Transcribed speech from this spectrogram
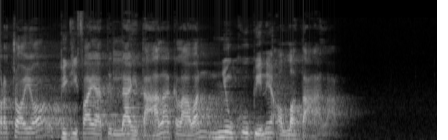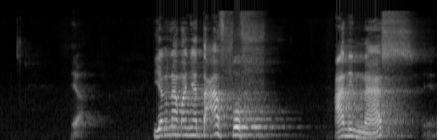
percaya bikifayatillahi taala kelawan nyukupine Allah taala. Ya. Yang namanya ta'affuf anin nas ya,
